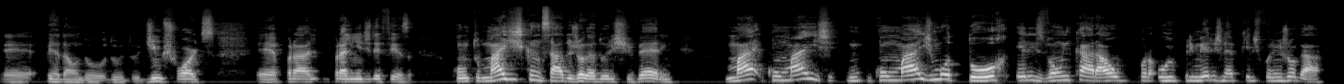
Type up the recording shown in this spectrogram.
É, perdão, do, do, do, Jim Schwartz é, para a linha de defesa. Quanto mais descansados os jogadores estiverem, mais, com, mais, com mais motor eles vão encarar o, o primeiro snap que eles forem jogar.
